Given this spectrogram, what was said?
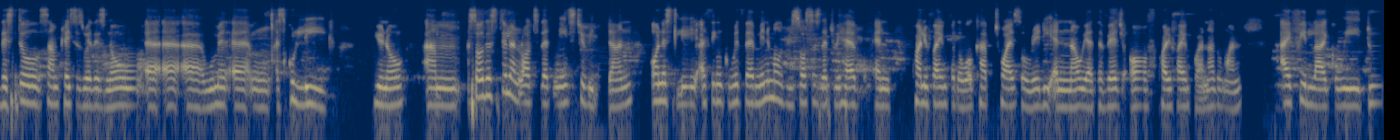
there's still some places where there's no uh, uh, women, um, a school league. You know, um, so there's still a lot that needs to be done. Honestly, I think with the minimal resources that we have and qualifying for the World Cup twice already, and now we're at the verge of qualifying for another one. I feel like we do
